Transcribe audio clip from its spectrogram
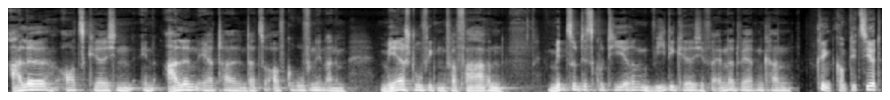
alle Ortskirchen in allen Erdteilen dazu aufgerufen, in einem mehrstufigen Verfahren mitzudiskutieren, wie die Kirche verändert werden kann. Klingt kompliziert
